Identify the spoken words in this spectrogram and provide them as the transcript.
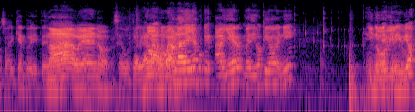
¿Tú sabes quién? Tú dijiste. Nah, bueno. Se juntó el No, ganado. no voy a hablar de ella porque ayer me dijo que iba a venir. Y y ni no me vino. escribió.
